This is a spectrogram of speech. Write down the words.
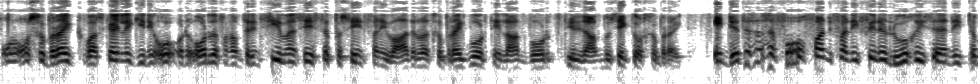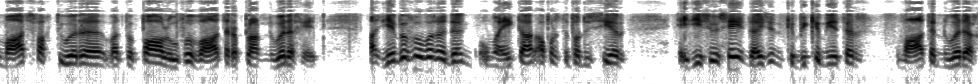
On, ons gebruik waarskynlik in die orde van omtrent 67% van die water wat gebruik word in die land word deur die landbousektor gebruik. En dit is as gevolg van van die fenologiese en die klimaatsfaktore wat bepaal hoeveel water 'n plant nodig het. As jy byvoorbeeld nou dink om 'n hektaar appels te produseer, het jy so 6000 kubieke meter water nodig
